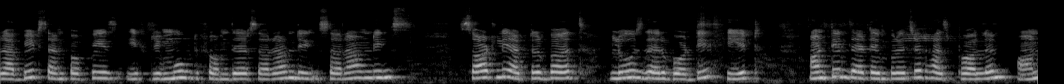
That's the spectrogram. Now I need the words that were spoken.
Rabbits and puppies, if removed from their surrounding, surroundings shortly after birth, lose their body heat until their temperature has fallen on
